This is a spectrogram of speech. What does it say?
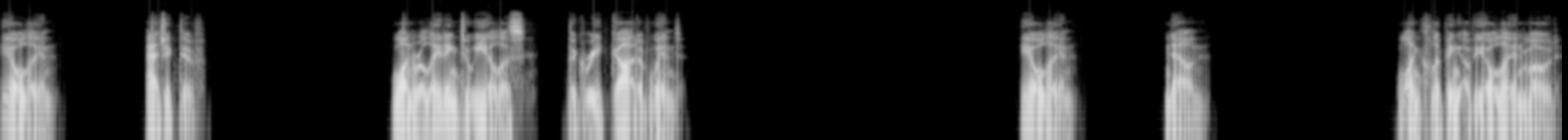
Aeolian. Adjective. 1 relating to Aeolus, the Greek god of wind. Aeolian. Noun. 1 clipping of Aeolian mode.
